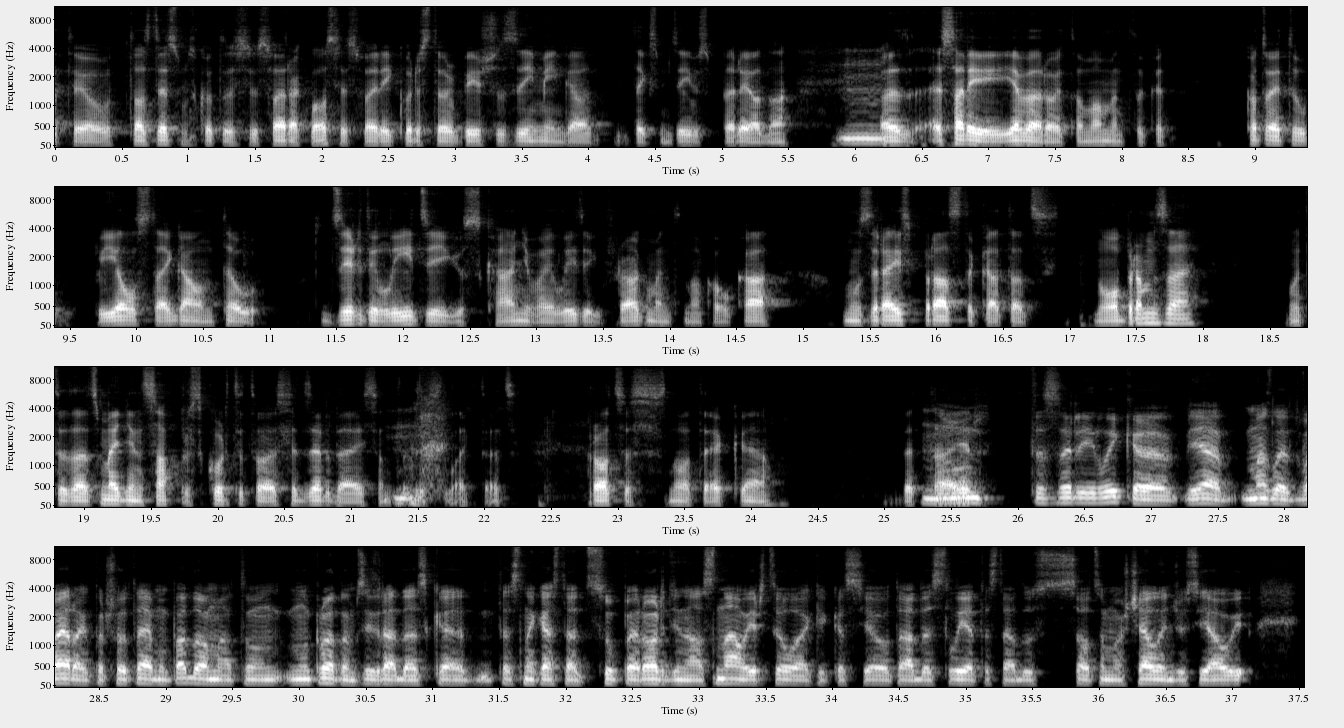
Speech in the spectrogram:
tās dziesmas, ko tu visvairāk klausies, vai arī kuras tev ir bijušas zīmīgā, teiksim, dzīves periodā. Mm. Es arī ievēroju to momentu, kad kaut vai tu pielu staigā un tev tu dzirdi līdzīgu skaņu vai līdzīgu fragment no kaut kā, un uzreiz prāts tā kā tāds nobramzē, un tad tāds mēģina saprast, kur tu to esi dzirdējis, un tad mm. visu laiku tāds process notiek, jā. Bet tā nu, ir. Tas arī lika, jā, mazliet vairāk par šo tēmu padomāt. Un, nu, protams, izrādās, ka tas nekas tāds super oriģināls nav. Ir cilvēki, kas jau tādas lietas, tādus saucamos challenges jau,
